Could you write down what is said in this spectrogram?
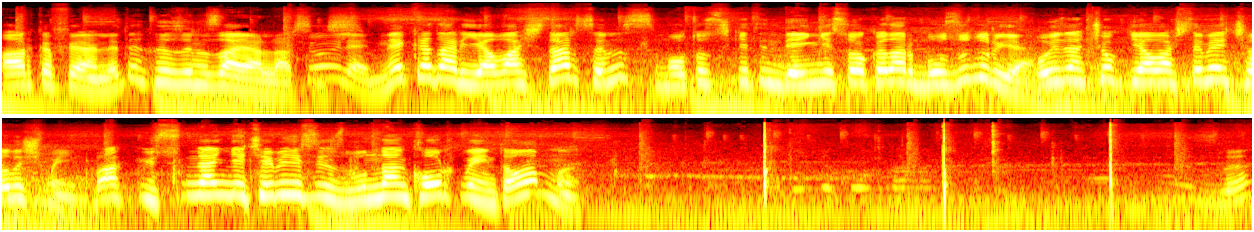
arka frenle de hızınızı ayarlarsınız. Böyle ne kadar yavaşlarsanız motosikletin dengesi o kadar bozulur ya. O yüzden çok yavaşlamaya çalışmayın. Bak üstünden geçebilirsiniz. Bundan korkmayın tamam mı? Hızlı.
